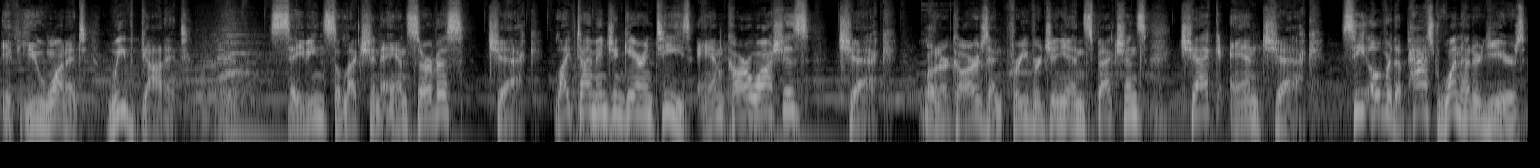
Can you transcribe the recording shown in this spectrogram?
if you want it, we've got it. Savings, selection, and service? Check. Lifetime engine guarantees and car washes? Check. Loaner cars and free Virginia inspections? Check and check. See, over the past 100 years,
